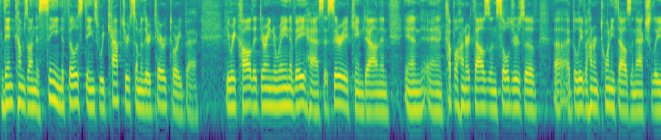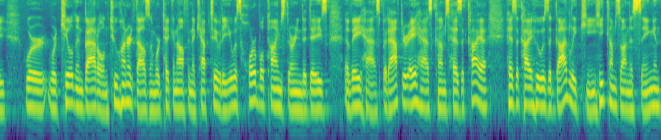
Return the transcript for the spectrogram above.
then comes on the scene, the Philistines recaptured some of their territory back. You recall that during the reign of Ahaz, Assyria came down and, and, and a couple hundred thousand soldiers of, uh, I believe 120,000 actually, were, were killed in battle, and 200,000 were taken off into captivity. It was horrible times during the days of Ahaz. But after Ahaz comes Hezekiah. Hezekiah, who was a godly king, he comes on the scene, and,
